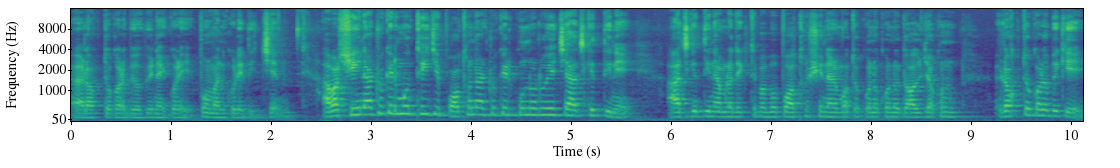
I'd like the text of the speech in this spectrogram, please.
আহ, রক্তকর্মে অভিনয় করে প্রমাণ করে দিচ্ছেন। আবার সেই নাটকের মধ্যেই যে পথ নাটকের কোনো রয়েছে আজকের দিনে আজকের দিনে আমরা দেখতে পাবো পথসেনার মতো কোনো কোনো দল যখন রক্তকরবীকে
